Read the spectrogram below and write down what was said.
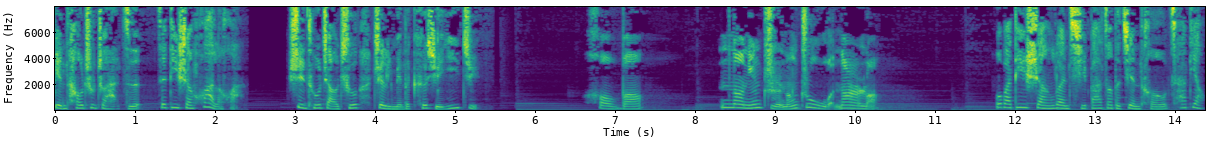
便掏出爪子在地上画了画，试图找出这里面的科学依据。好吧，那您只能住我那儿了。我把地上乱七八糟的箭头擦掉，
